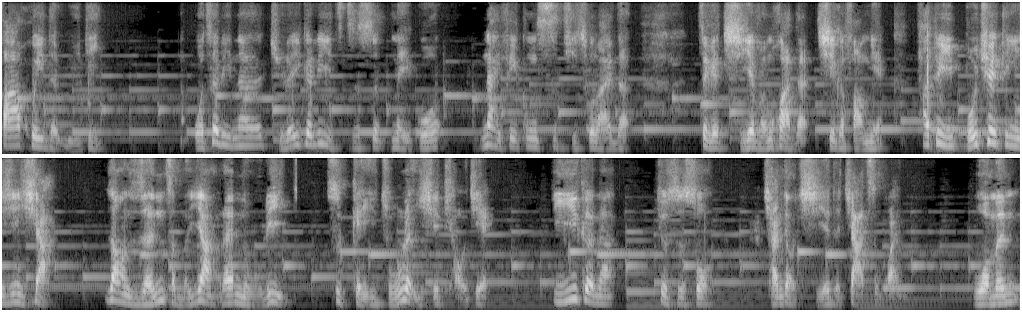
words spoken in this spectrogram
发挥的余地。我这里呢举了一个例子，是美国奈飞公司提出来的。这个企业文化的七个方面，它对于不确定性下，让人怎么样来努力，是给足了一些条件。第一个呢，就是说，强调企业的价值观。我们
